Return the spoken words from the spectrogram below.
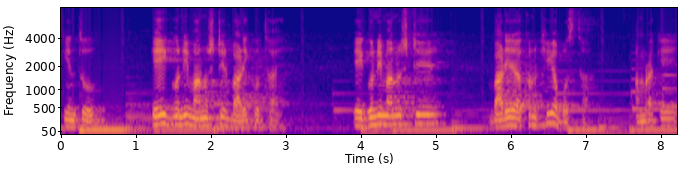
কিন্তু এই গুণী মানুষটির বাড়ি কোথায়? এই গুণী মানুষটির বাড়ির এখন কি অবস্থা? আমরা কি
